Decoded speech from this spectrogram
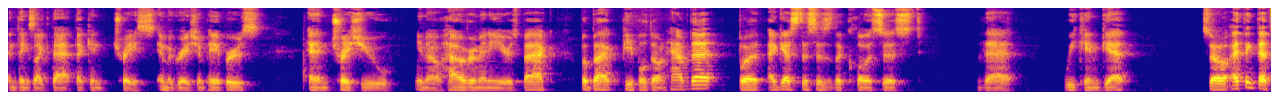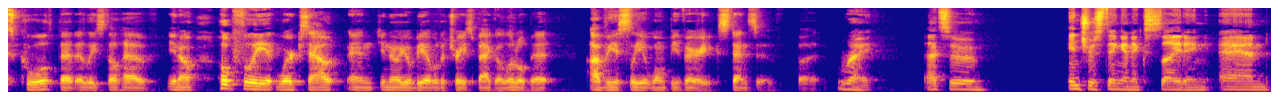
and things like that that can trace immigration papers and trace you, you know, however many years back. But black people don't have that. But I guess this is the closest that we can get. So I think that's cool that at least they'll have, you know, hopefully it works out and, you know, you'll be able to trace back a little bit. Obviously, it won't be very extensive, but Right. That's a interesting and exciting and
